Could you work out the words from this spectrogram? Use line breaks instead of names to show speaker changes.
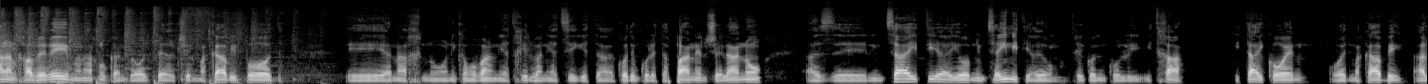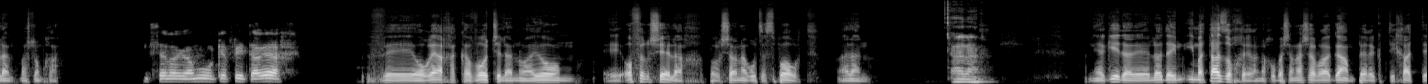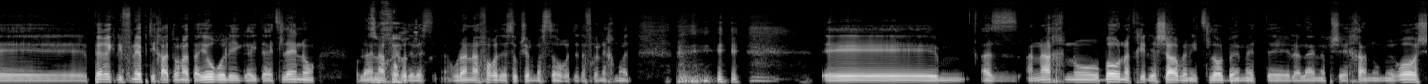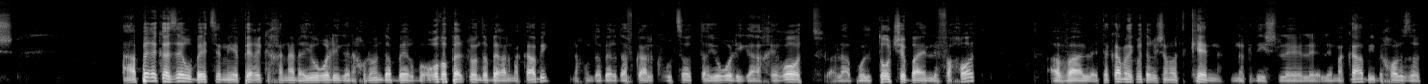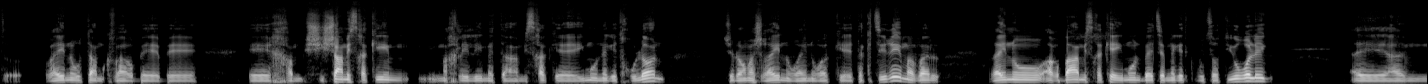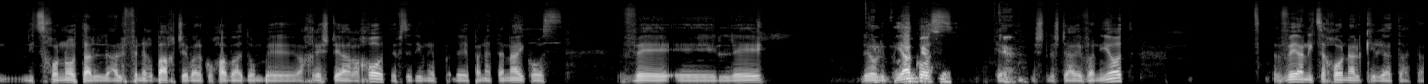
אהלן חברים, אנחנו כאן בעוד פרק של מכבי פוד. אה, אנחנו, אני כמובן, אני אתחיל ואני אציג את ה, קודם כל את הפאנל שלנו. אז אה, נמצא איתי היום, נמצאים איתי היום, נתחיל קודם כל איתך, איתי כהן, אוהד מכבי, אהלן, מה שלומך?
בסדר גמור, כיף להתארח.
ואורח הכבוד שלנו היום, אה, עופר שלח, פרשן ערוץ הספורט, אהלן.
אהלן.
אני אגיד, אני לא יודע אם, אם אתה זוכר, אנחנו בשנה שעברה גם, פרק פתיחת, אה, פרק לפני פתיחת עונת היורוליג, היית אצלנו, אולי. נהפוך, את זה, אולי נהפוך את זה לסוג של מסורת, זה דווקא נחמד. אה, אז אנחנו, בואו נתחיל ישר ונצלול באמת אה, לליינאפ שהכנו מראש. הפרק הזה הוא בעצם יהיה פרק הכנה ליורוליג, אנחנו לא נדבר, רוב הפרק לא נדבר על מכבי, אנחנו נדבר דווקא על קבוצות היורוליג האחרות, על הבולטות שבהן לפחות. אבל את הכמה דקות הראשונות כן נקדיש למכבי, בכל זאת ראינו אותם כבר בשישה משחקים, אם מכלילים את המשחק אה, אימון נגד חולון, שלא ממש ראינו, ראינו רק אה, תקצירים, אבל ראינו ארבעה משחקי אימון בעצם נגד קבוצות יורוליג, אה, ניצחונות על, על פנרבכצ'ה ועל הכוכב האדום אחרי שתי הערכות, הפסדים לפ- לפנתנייקוס ולאולימפיאקוס, כן,
כן.
לש- לשתי היווניות. והניצחון על קריית אתא.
